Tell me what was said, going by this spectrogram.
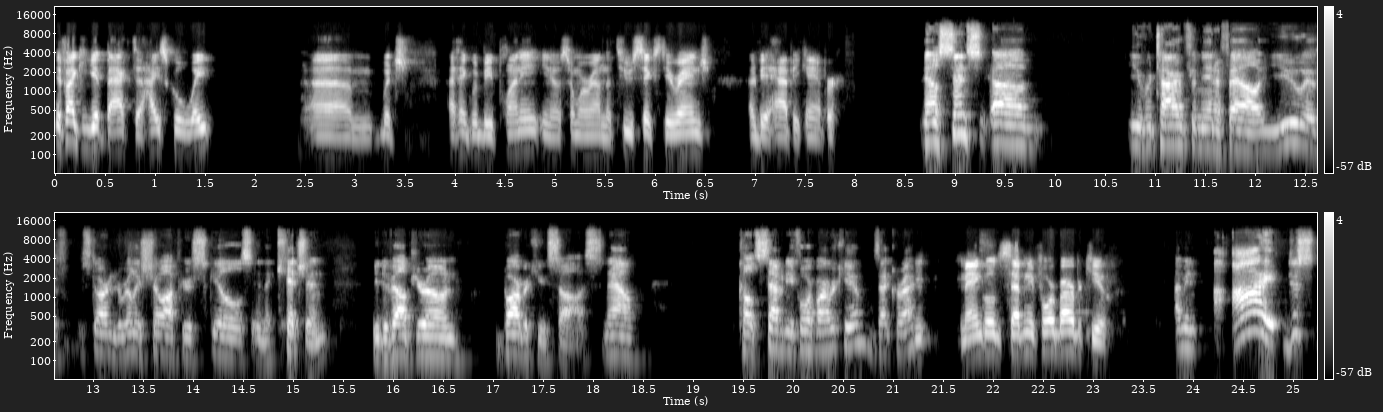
if I could get back to high school weight, um, which I think would be plenty, you know, somewhere around the 260 range, I'd be a happy camper. Now, since um, you've retired from the NFL, you have started to really show off your skills in the kitchen. You developed your own barbecue sauce. Now, called 74 Barbecue. Is that correct? Mangold 74 Barbecue. I mean, I just,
